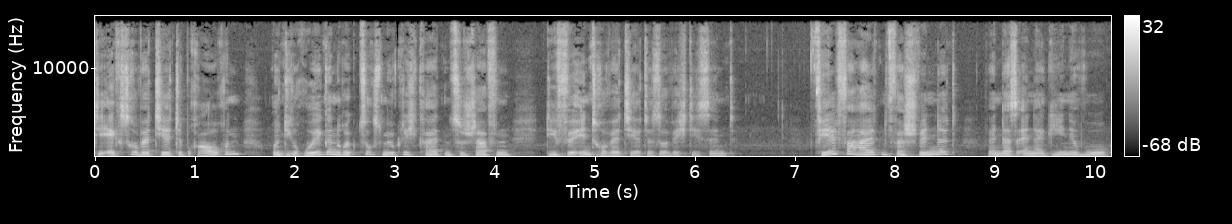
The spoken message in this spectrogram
die Extrovertierte brauchen und die ruhigen Rückzugsmöglichkeiten zu schaffen, die für Introvertierte so wichtig sind. Fehlverhalten verschwindet, wenn das Energieniveau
